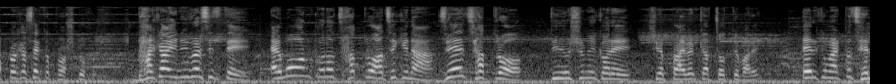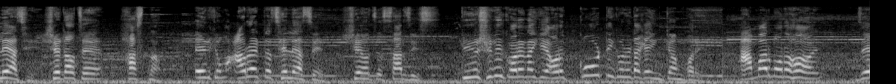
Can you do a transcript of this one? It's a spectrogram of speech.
আপনার কাছে একটা প্রশ্ন করি। ঢাকা ইউনিভার্সিটিতে এমন কোনো ছাত্র আছে কিনা যে ছাত্র টিউশনি করে সে প্রাইভেট কাজ করতে পারে? এরকম একটা ছেলে আছে, সেটা হচ্ছে হাসনা এরকম আরও একটা ছেলে আছে, সে হচ্ছে সার্জিস। টিউশনি করে নাকি ওরা কোটি কোটি টাকা ইনকাম করে। আমার মনে হয় যে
